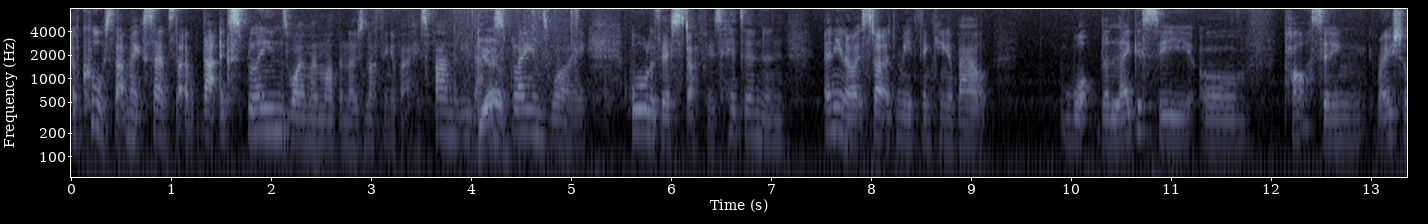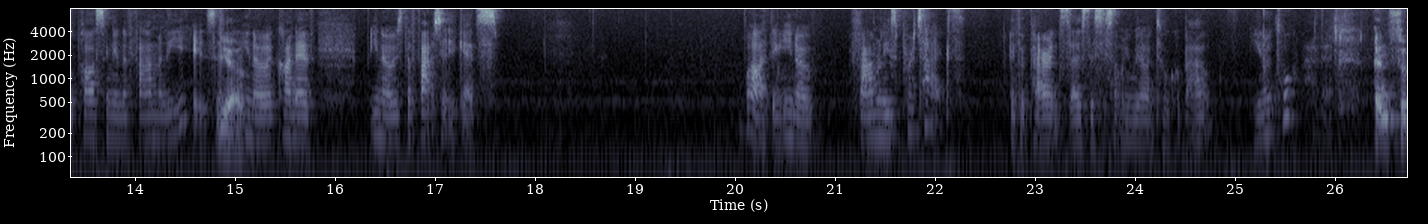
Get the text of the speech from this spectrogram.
Of course that makes sense. That that explains why my mother knows nothing about his family. That Yeah. explains why all of this stuff is hidden and and you know it started me thinking about what the legacy of passing racial passing in a family is and Yeah. you know it kind of you know is the fact that it gets well i think you know families protect if a parent says this is something we don't talk about you don't talk about it And for,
